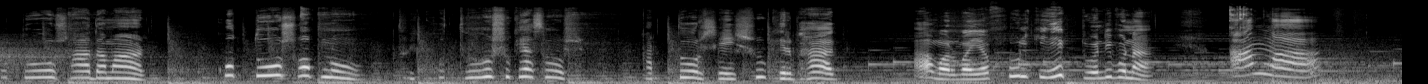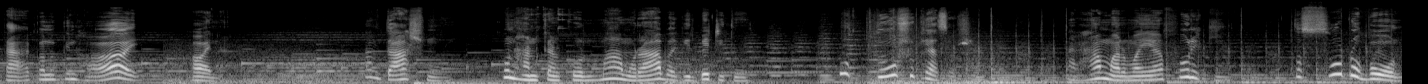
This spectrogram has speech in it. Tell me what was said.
কত স্বাদ আমার। কত স্বপ্ন। তুই কত সুখে আসোস আর তোর সেই সুখের ভাগ আমার মায়া ফুল কি একটুও নিব না। আম্মা! তা কোনোদিন হয়? হয় না। আমি তো আসমই কোন হানকার কোন মা আমার আবাগির বেটি তুই। কত সুখে আসোস আর আমার মায়া ফুলকি তো ছোট বোন।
